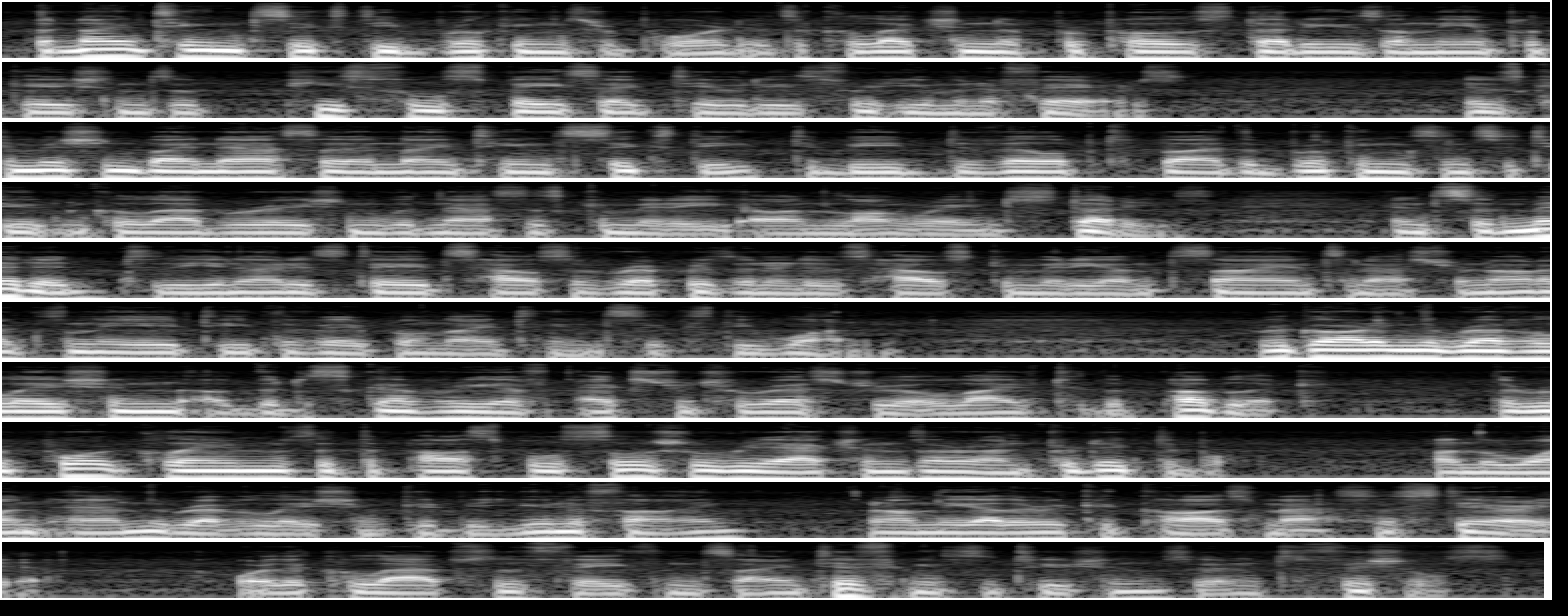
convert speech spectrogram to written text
The 1960 Brookings Report is a collection of proposed studies on the implications of peaceful space activities for human affairs. It was commissioned by NASA in 1960 to be developed by the Brookings Institute in collaboration with NASA's Committee on Long Range Studies and submitted to the United States House of Representatives House Committee on Science and Astronautics on the 18th of April 1961. Regarding the revelation of the discovery of extraterrestrial life to the public, the report claims that the possible social reactions are unpredictable. On the one hand, the revelation could be unifying, and on the other, it could cause mass hysteria or the collapse of faith in scientific institutions and its officials,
